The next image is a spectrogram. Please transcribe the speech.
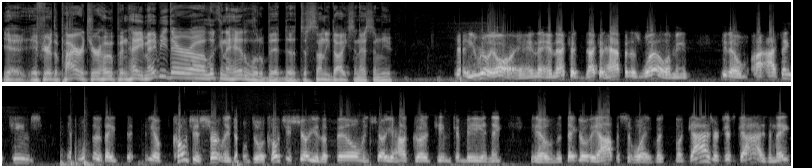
Yeah, if you're the Pirates, you're hoping, hey, maybe they're uh, looking ahead a little bit to, to Sonny Dykes and SMU. Yeah, you really are, and and that could that could happen as well. I mean, you know, I, I think teams, you know, whether they, you know, coaches certainly don't do it. Coaches show you the film and show you how good a team can be, and they, you know, they go the opposite way. But but guys are just guys, and they,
